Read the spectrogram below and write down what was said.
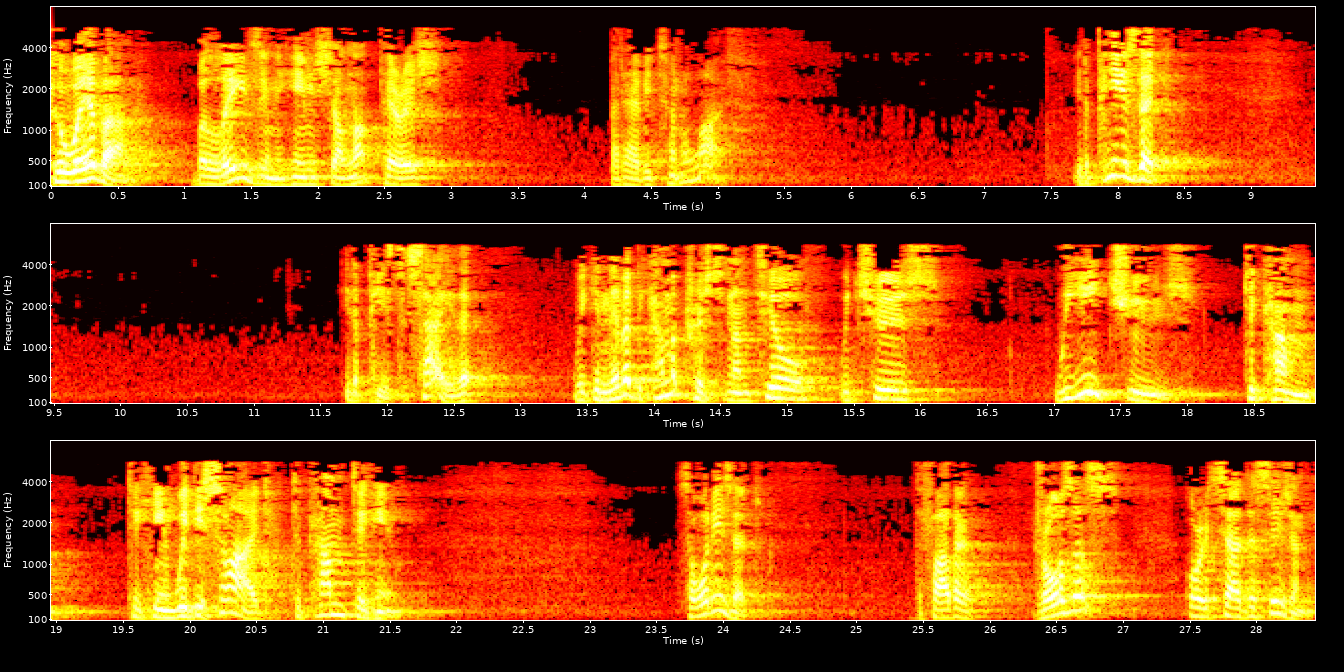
whoever believes in him shall not perish, but have eternal life. It appears that it appears to say that we can never become a Christian until we choose, we choose to come to Him. We decide to come to Him. So what is it? The Father draws us or it's our decision?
